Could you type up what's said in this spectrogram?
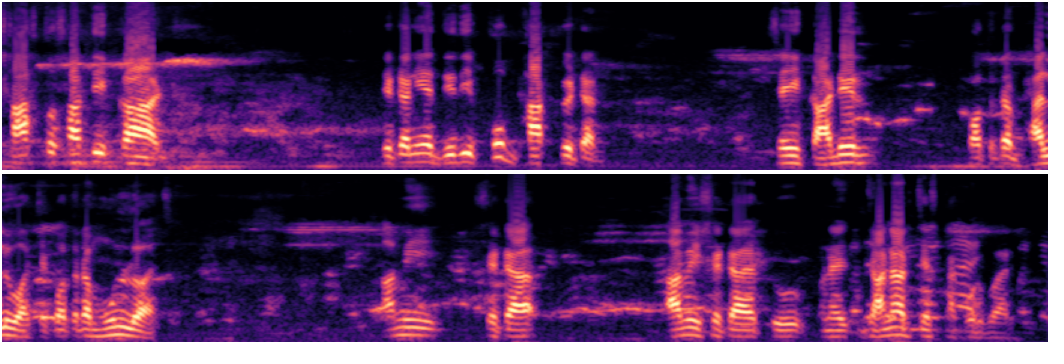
স্বাস্থ্যসাথী কার্ড যেটা নিয়ে দিদি খুব ঢাক পেটান, সেই কার্ডের কতটা ভ্যালু আছে, কতটা মূল্য আছে। আমি সেটা আমি সেটা একটু মানে জানার চেষ্টা করব আর কি।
